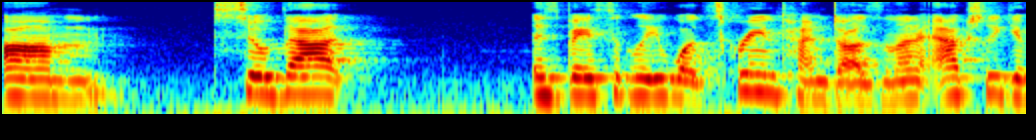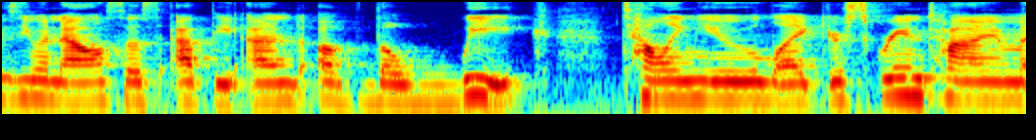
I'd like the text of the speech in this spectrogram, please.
Um, so that is basically what screen time does. And then it actually gives you analysis at the end of the week telling you like your screen time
